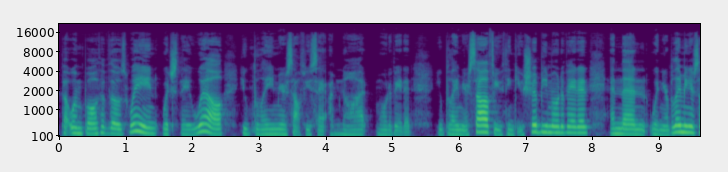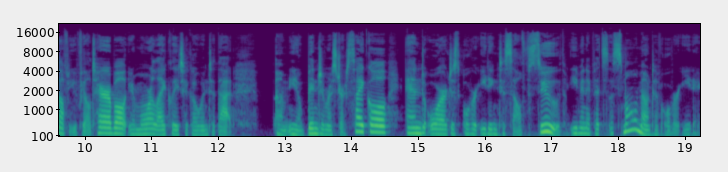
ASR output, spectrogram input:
But when both of those wane, which they will, you blame yourself. You say, I'm not motivated. You blame yourself. You think you should be motivated. And then when you're blaming yourself, you feel terrible. You're more likely to go into that um, you know binge and restrict cycle and or just overeating to self-soothe even if it's a small amount of overeating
